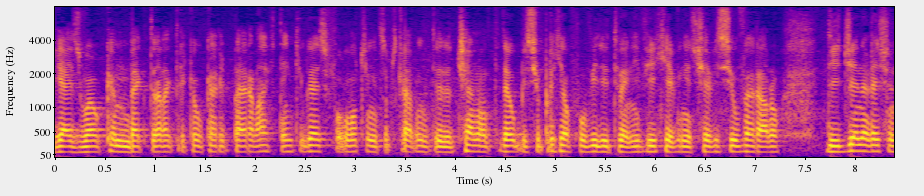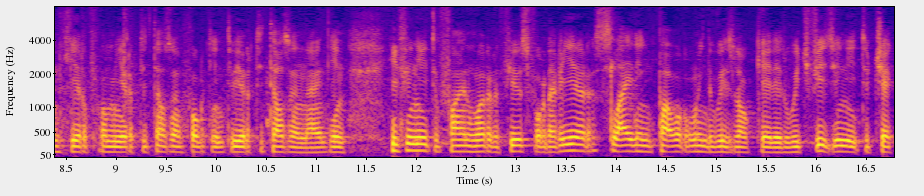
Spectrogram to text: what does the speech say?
guys, welcome back to Electrical Car Repair Live. Thank you guys for watching and subscribing to the channel. Today will be super helpful video to any of you having a Chevy Silverado, the generation here from year 2014 to year 2019. If you need to find where the fuse for the rear sliding power window is located, which fuse you need to check,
